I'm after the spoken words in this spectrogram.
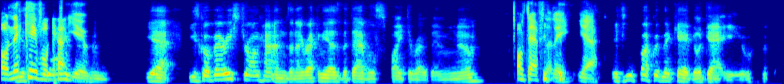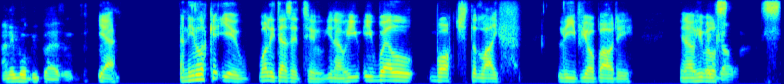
Oh, Nick Cave will cut you. Yeah, he's got very strong hands, and I reckon he has the devil's spite about him. You know, Oh, definitely. Yeah. if you fuck with Nick Cave, he'll get you, and it won't be pleasant. Yeah. And he look at you while he does it too. You know, he, he will watch the life leave your body. You know, he will s- s-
